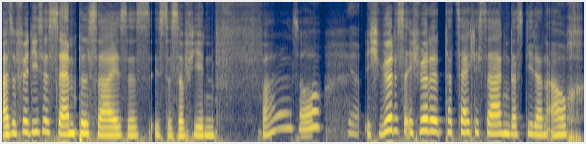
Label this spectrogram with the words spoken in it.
Also für diese Sample Sizes ist es auf jeden Fall so. Ja. Ich, würde, ich würde tatsächlich sagen, dass die dann auch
